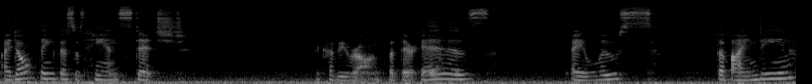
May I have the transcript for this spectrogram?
I don't think this was hand stitched. I could be wrong, but there is a loose, the binding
